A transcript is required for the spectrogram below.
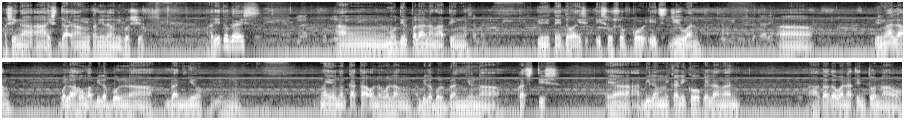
kasi nga ah, isda ang kanilang negosyo. Ah, dito guys, ang model pala ng ating unit na ito ay Isuzu 4HG1 ah yun nga lang wala hong available na brand new. Yung ngayon nagkataon na walang available brand new na clutch disc. Kaya ah, bilang mekaniko kailangan ah, gagawa natin to na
